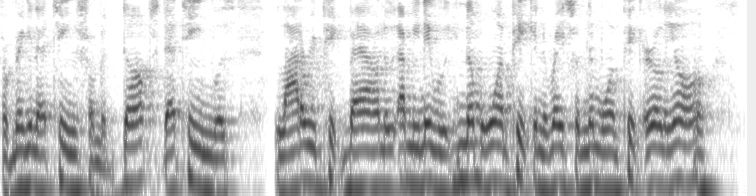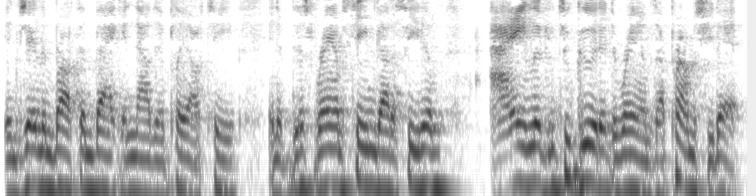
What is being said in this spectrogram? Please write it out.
for bringing that team from the dumps. That team was lottery pick bound. I mean, they were number one pick in the race for number one pick early on and Jalen brought them back, and now they're a playoff team. And if this Rams team got to see them, I ain't looking too good at the Rams. I promise you that.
